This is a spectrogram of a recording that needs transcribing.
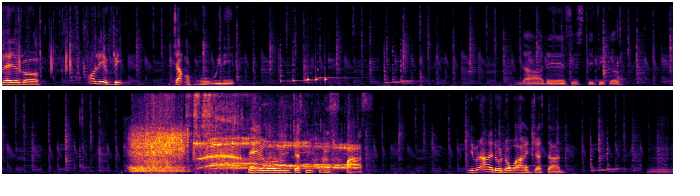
There you go. Only a big chunk of wood we need. Now this is difficult. There you go, we just need to be fast. Even I don't know what I just done. Hmm.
